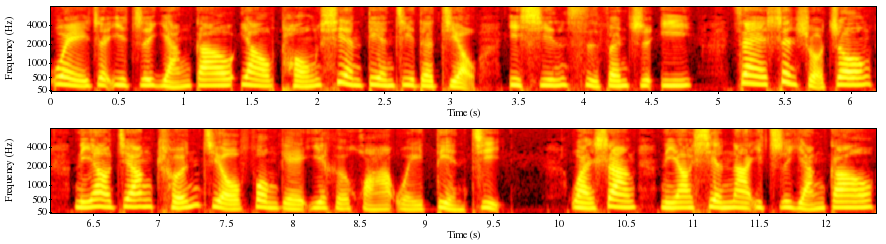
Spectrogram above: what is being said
为这一只羊羔，要同献奠祭的酒一星四分之一，在圣所中，你要将纯酒奉给耶和华为奠祭。晚上你要献那一只羊羔，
